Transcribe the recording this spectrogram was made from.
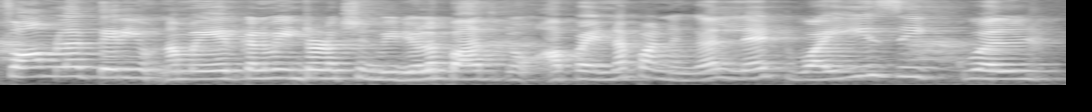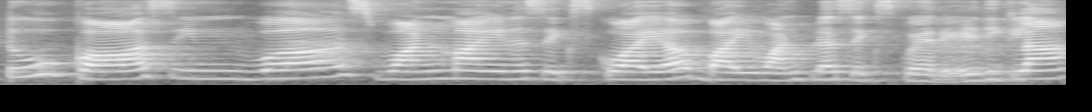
ஃபார்முலா தெரியும் நம்ம ஏற்கனவே இன்ட்ரோடக்ஷன் வீடியோவில் பார்த்துட்டோம் அப்போ என்ன பண்ணுங்கள் let y is equal to cos inverse one minus x square by one plus x square எழுதிக்கலாம்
